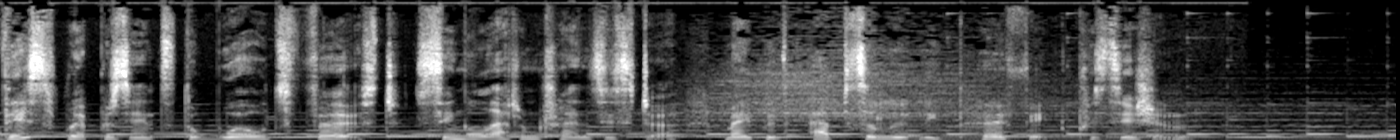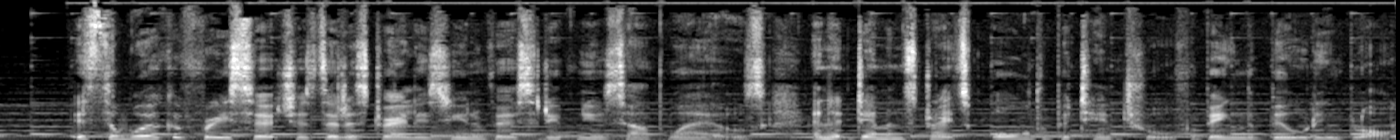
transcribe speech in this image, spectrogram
This represents the world's first single atom transistor made with absolutely perfect precision. It's the work of researchers at Australia's University of New South Wales, and it demonstrates all the potential for being the building block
